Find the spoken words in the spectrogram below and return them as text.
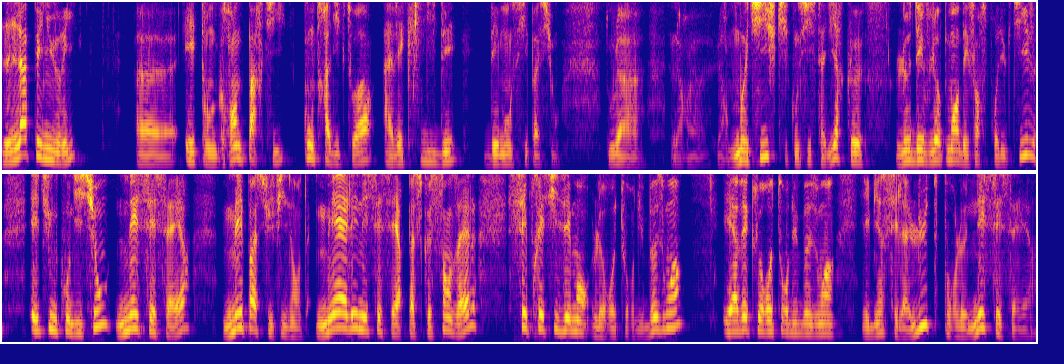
la pénurie euh, est en grande partie contradictoire avec l'idée d'émancipation. D'où leur, motif qui consiste à dire que le développement des forces productives est une condition nécessaire, mais pas suffisante. Mais elle est nécessaire parce que sans elle, c'est précisément le retour du besoin. Et avec le retour du besoin, eh bien, c'est la lutte pour le nécessaire.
